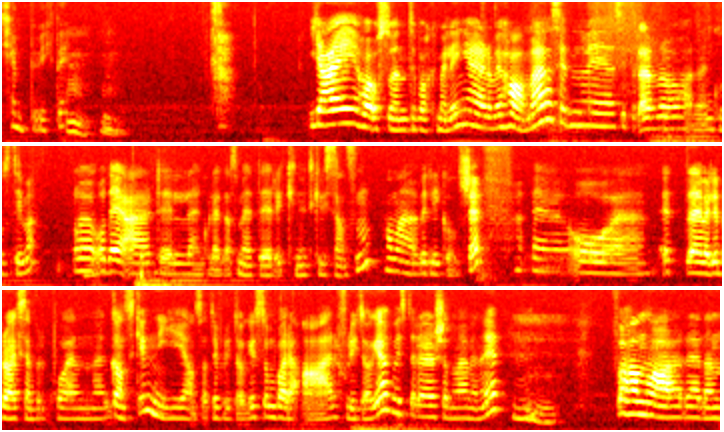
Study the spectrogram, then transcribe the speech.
kjempeviktig. Mm. Jeg har også en tilbakemelding jeg gjerne vil ha med, siden vi sitter der og har en kosetime. Og og det er til en kollega som heter Knut Kristiansen. Han er vedlikeholdssjef. eh, Og eh, et eh, veldig bra eksempel på en ganske ny ansatt i Flytoget som bare er Flytoget, hvis dere skjønner hva jeg mener. Mm. For han har eh, den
